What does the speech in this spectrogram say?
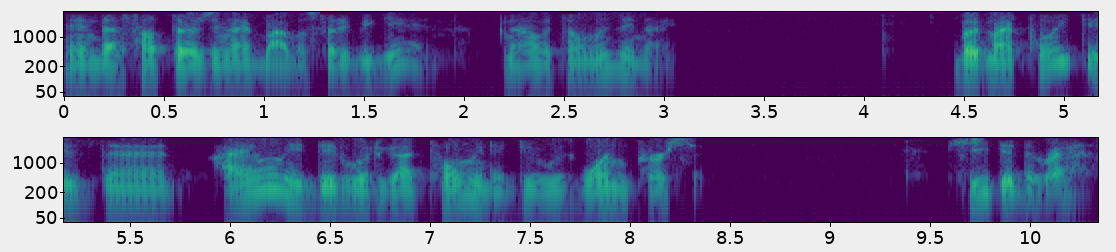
and that's how Thursday night Bible study began. Now it's on Wednesday night. But my point is that I only did what God told me to do with one person. He did the rest.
